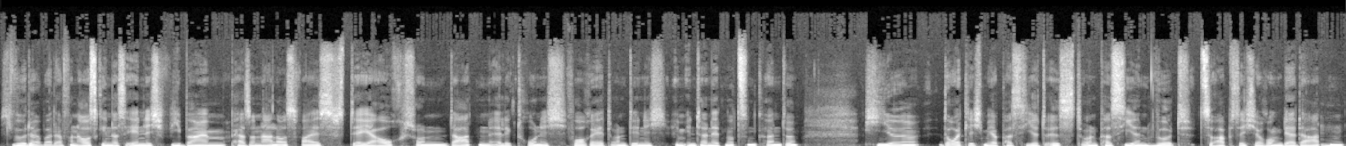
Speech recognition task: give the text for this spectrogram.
Ich würde aber davon ausgehen, dass ähnlich wie beim Personalausweis, der ja auch schon Daten elektronisch vorrät und den ich im Internet nutzen könnte, hier deutlich mehr passiert ist und passieren wird zur Absicherung der Daten. Mhm.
